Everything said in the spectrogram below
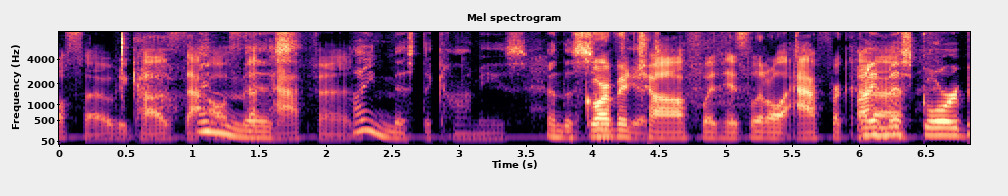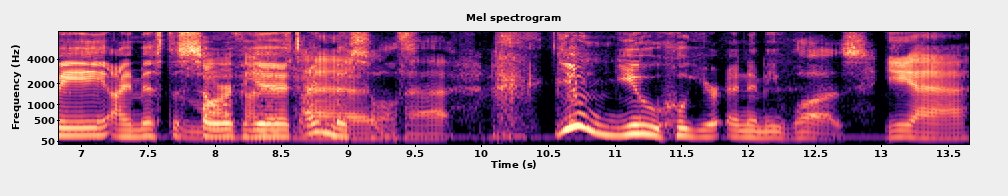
also because that I all miss, stuff happened. I miss the commies and the Soviets. With his little Africa. I miss Gorby. I miss the Soviets. I miss all that. You knew who your enemy was, Yeah,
